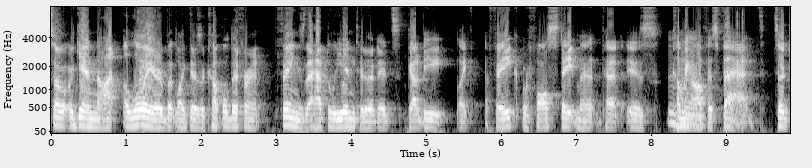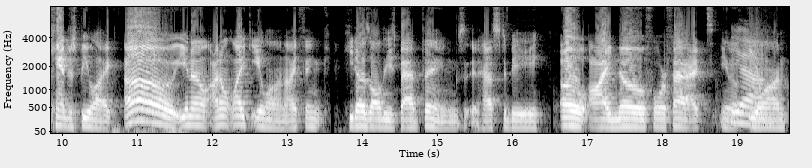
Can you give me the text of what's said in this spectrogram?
So again, not a lawyer, but like there's a couple different things that have to lead into it. It's got to be like a fake or false statement that is coming off as fact. So it can't just be like, "Oh, you know, I don't like Elon. I think he does all these bad things." It has to be, "Oh, I know for a fact, you know, Yeah. Elon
